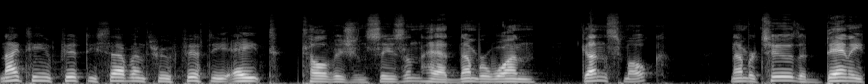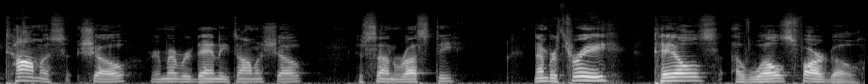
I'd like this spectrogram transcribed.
1957 through 58 television season had number one Gunsmoke, number two the Danny Thomas Show. Remember Danny Thomas Show? His son Rusty. Number three, Tales of Wells Fargo.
